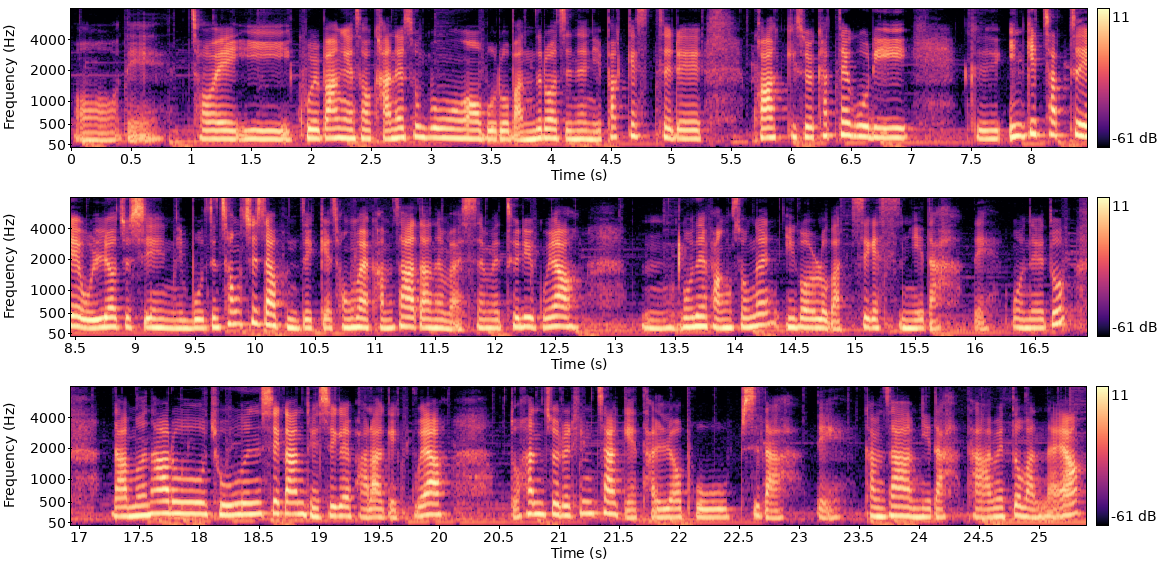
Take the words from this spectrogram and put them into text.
어, 네. 저의 이 골방에서 간해수공업으로 만들어지는 이 팟캐스트를 과학기술 카테고리 그 인기 차트에 올려주신 모든 청취자분들께 정말 감사하다는 말씀을 드리고요. 음, 오늘 방송은 이걸로 마치겠습니다. 네, 오늘도 남은 하루 좋은 시간 되시길 바라겠고요. 또 한 주를 힘차게 달려봅시다. 네, 감사합니다. 다음에 또 만나요.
